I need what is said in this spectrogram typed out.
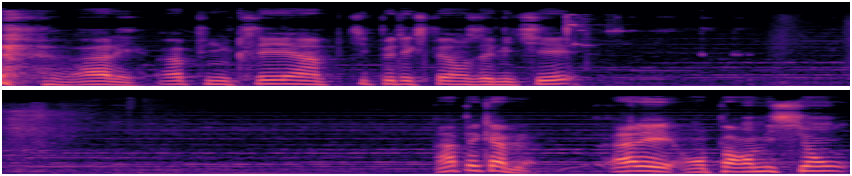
Allez, hop, une clé, un petit peu d'expérience d'amitié. Impeccable. Allez, on part en mission.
